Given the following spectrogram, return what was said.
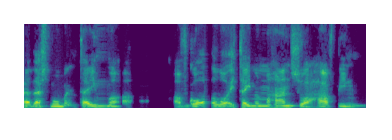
at this moment in time, I've got a lot of time in my hands, so I have been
